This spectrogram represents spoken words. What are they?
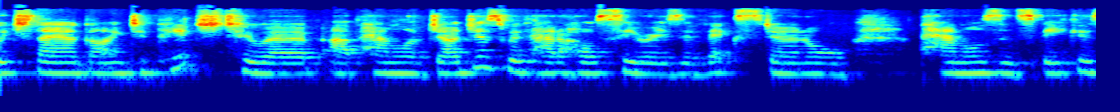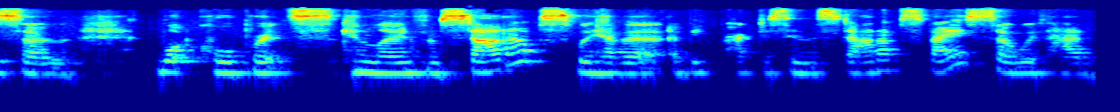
which they are going to pitch to a, a, panel of judges. We've had a whole series of external panels and speakers. So, what corporates can learn from startups. We have a, a, big practice in the startup space. So, we've had a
